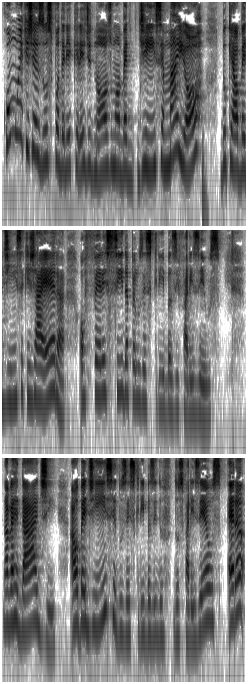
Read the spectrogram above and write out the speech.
como é que Jesus poderia querer de nós uma obediência maior do que a obediência que já era oferecida pelos escribas e fariseus? Na verdade, a obediência dos escribas e do, dos fariseus era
